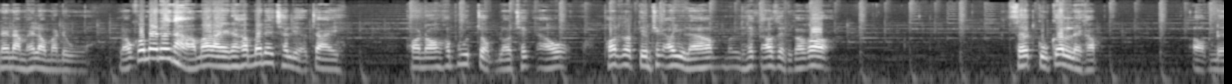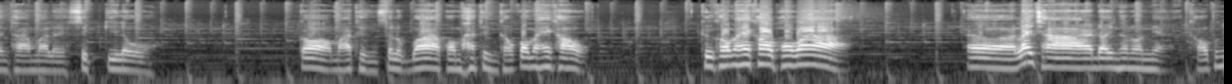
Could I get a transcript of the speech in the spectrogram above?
แนะนำให้เรามาดู เราก็ไม่ได้ถามอะไรนะครับ ไม่ได้เฉลียวใจ พอน้องเขาพูดจบเราเช็คเอาท์เพราะเราเตรียมเช็คเอาท์อยู่แล้วครับมันเช็คเอาท์เสร็จก็ก็เซิร์ช Google เลยครับ ออกเดินทางมาเลย 10 กิโล ก็มาถึงสรุปว่าพอมาถึงเขาก็ไม่ให้เข้า คือเขาไม่ให้เข้าเพราะว่าเอ่อไล่ชาดอยอินทนนท์เนี่ยเขาเพิ่ง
